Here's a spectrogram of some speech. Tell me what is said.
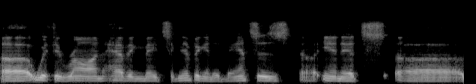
uh, with Iran having made significant advances uh, in its uh,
